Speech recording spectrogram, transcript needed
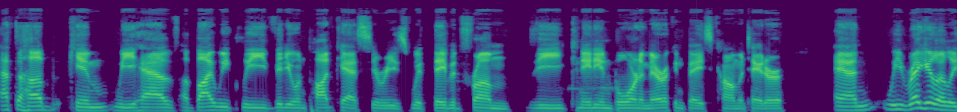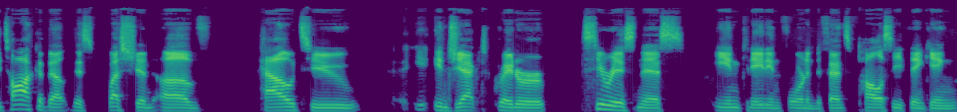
at the Hub, Kim, we have a biweekly video and podcast series with David Frum, the Canadian born, American based commentator. And we regularly talk about this question of how to inject greater seriousness in Canadian foreign and defense policy thinking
